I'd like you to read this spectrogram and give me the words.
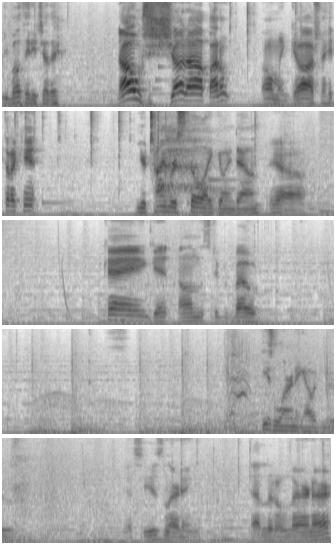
You both hit each other. No, shut up. I don't. Oh my gosh, I hate that I can't. Your timer's still like going down. Yeah. Okay, get on the stupid boat. He's learning how to move. Yes, he is learning. That little learner.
